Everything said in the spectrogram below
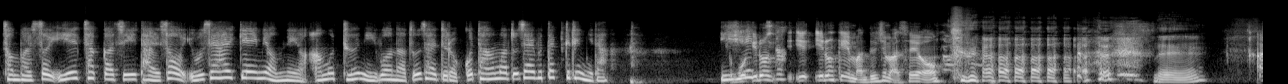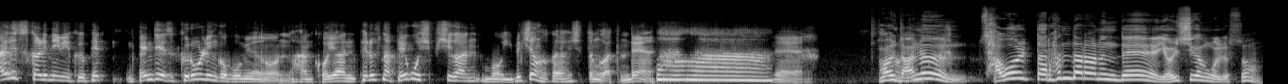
전 벌써 2회차까지 다 해서 요새 할 게임이 없네요. 아무튼 이번 화도 잘 들었고 다음화도 잘 부탁드립니다. 뭐 2회차 이런 이, 이런 게임 만들지 마세요. 네. 아이리스 칼리님이 그 밴- 밴드에서 글 올린 거 보면 한 거의 한 페르소나 150시간 뭐 200시간 가까이 하셨던 것 같은데. 와 네. 아니 나는 4월 달한달 하는데 10시간 걸렸어.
